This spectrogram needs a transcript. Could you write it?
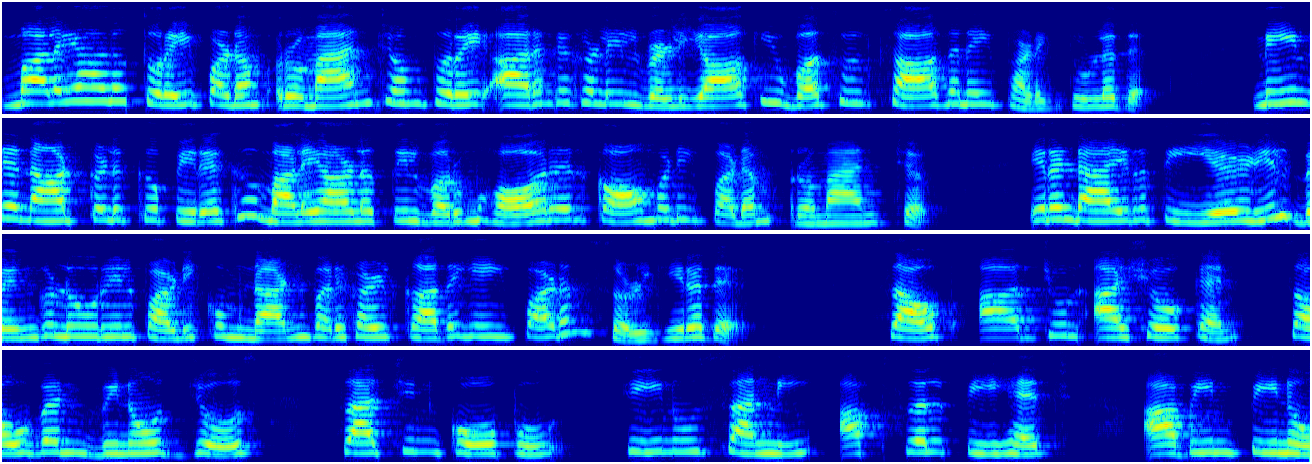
மலையாள திரைப்படம் ரொமான்சம் துறை அரங்குகளில் வெளியாகி வசூல் சாதனை படைத்துள்ளது. நீண்ட நாட்களுக்கு பிறகு மலையாளத்தில் வரும் ஹாரர் காமெடி படம் ரொமான்சம் இரண்டாயிரத்தி ஏழில் பெங்களூரில் படிக்கும் நண்பர்கள் கதையை படம் சொல்கிறது. சௌப் அர்ஜுன் அசோகன் சௌபன் வினோத் ஜோஸ் சச்சின் கோபு சீனு சன்னி அப்சல் பிஹெச் அபின் பினோ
